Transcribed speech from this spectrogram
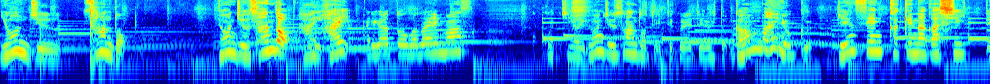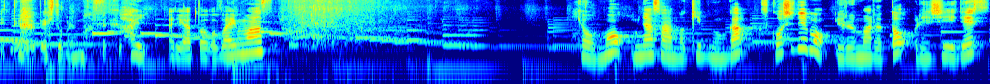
43度。43度。はい。はい、ありがとうございます。心地よい。43度って言ってくれてる人。岩盤浴源泉かけ流しって言ってくれてる人もいます。はい。ありがとうございます。今日も皆さんの気分が少しでも緩まると嬉しいです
